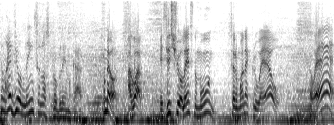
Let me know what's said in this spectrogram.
Não é violência o nosso problema, cara. Ô, meu, agora, existe violência no mundo, o ser humano é cruel. Não é,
